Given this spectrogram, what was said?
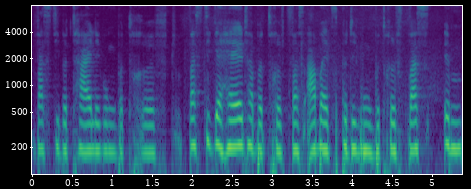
was die Beteiligung betrifft, was die Gehälter betrifft, was Arbeitsbedingungen betrifft, was im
